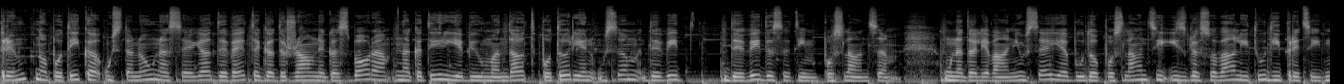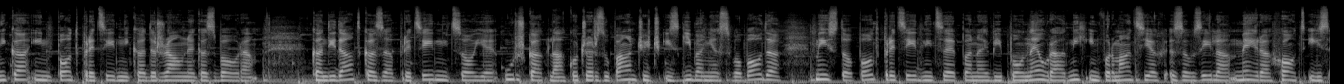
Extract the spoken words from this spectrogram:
Trenutno poteka ustanovna seja 9. državnega zbora, na kateri je bil mandat potrjen vsem 90 poslancem. V nadaljevanju seje bodo poslanci izglasovali tudi predsednika in podpredsednika državnega zbora. Kandidatka za predsednico je Urška Klakočar Zupančič iz Gibanja Svoboda, mesto podpredsednice pa naj bi po neuradnih informacijah zauzela Meira Hot iz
